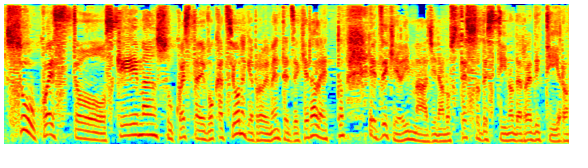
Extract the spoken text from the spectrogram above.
Su questo schema, su questa evocazione che probabilmente Ezechiele ha letto, Ezechiele immagina lo stesso destino del re di Tiro,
